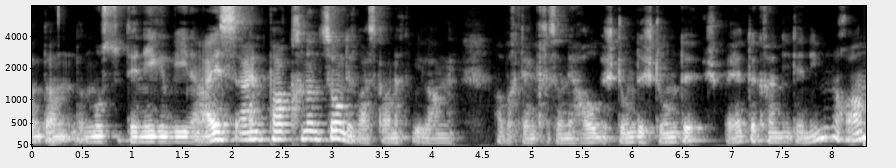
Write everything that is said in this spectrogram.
dann, dann, dann musst du den irgendwie in Eis einpacken und so. Und ich weiß gar nicht, wie lange. Aber ich denke, so eine halbe Stunde, Stunde später können die den immer noch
